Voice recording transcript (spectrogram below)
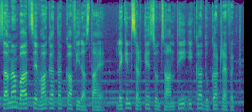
سامنا آباد سے واگا تک کافی راستہ ہے، لیکن سڑکیں سنسان تھیں، اکا دکا ٹریفک۔ تھی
